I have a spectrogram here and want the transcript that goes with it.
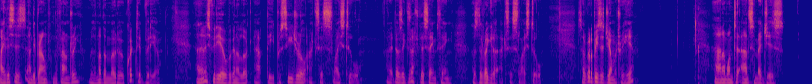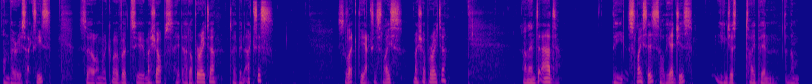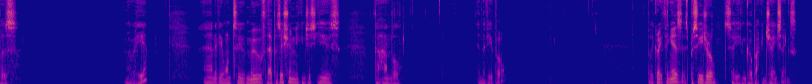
Hi, this is Andy Brown from the Foundry with another Modo Quick Tip video. And in this video we're going to look at the procedural axis slice tool. And it does exactly the same thing as the regular axis slice tool. So I've got a piece of geometry here and I want to add some edges on various axes. So I'm going to come over to Mesh Ops, hit Add Operator, type in Axis, select the Axis Slice Mesh Operator, and then to add the slices or the edges, you can just type in the numbers over here. And if you want to move their position, you can just use the handle in the viewport. But the great thing is it's procedural, so you can go back and change things.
